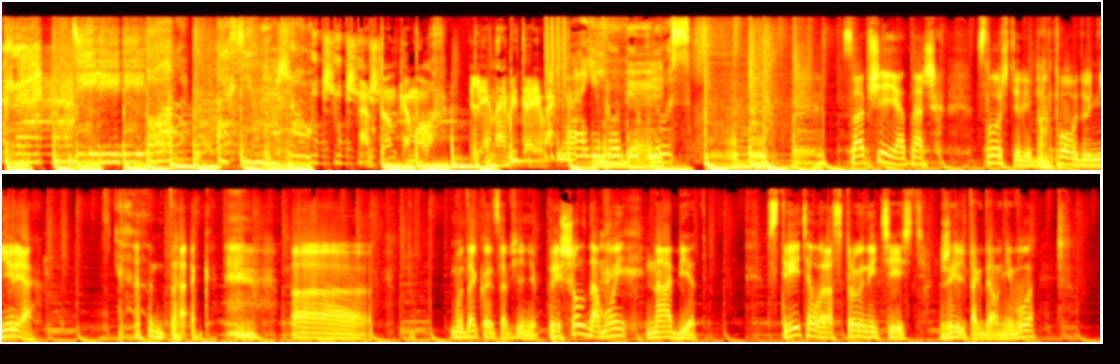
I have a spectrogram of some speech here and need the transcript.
Радио. Активное шоу. Антон Камолов, Лена Обитаева. На Европе плюс. Сообщение от наших слушателей по поводу нерях. Так. А, Вот такое сообщение. Пришел домой на обед. Встретил расстроенный тесть. Жили тогда у него.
